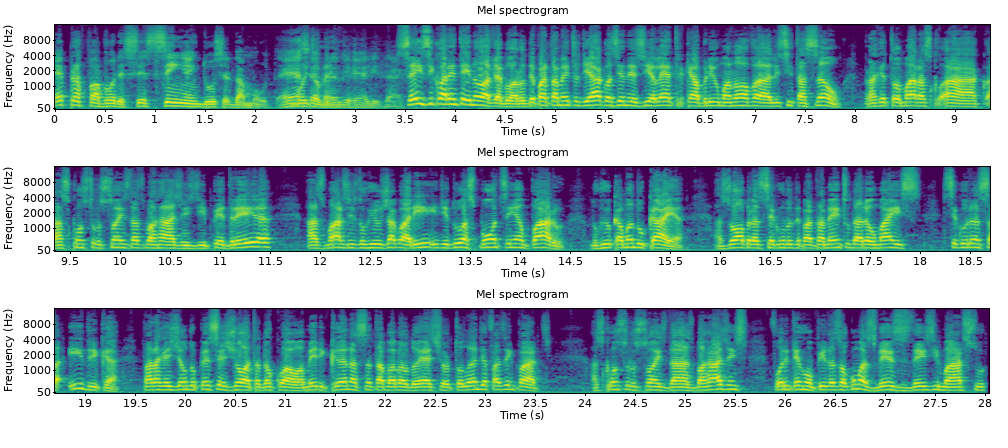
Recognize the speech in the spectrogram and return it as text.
É para favorecer sim a indústria da multa. Essa Muito é a bem. grande realidade. 6h49 agora. O Departamento de Águas e Energia Elétrica abriu uma nova licitação para retomar as, a, as construções das barragens de Pedreira às margens do rio Jaguari e de duas pontes em Amparo, no rio Camanducaia. As obras, segundo o departamento, darão mais segurança hídrica para a região do PCJ, da qual Americana, Santa Bárbara do Oeste e Hortolândia fazem parte. As construções das barragens foram interrompidas algumas vezes desde março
